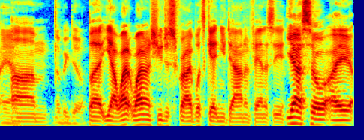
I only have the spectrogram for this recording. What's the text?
I am. Um, no big deal. but yeah, why, why don't you describe what's getting you down in fantasy? Yeah, so I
